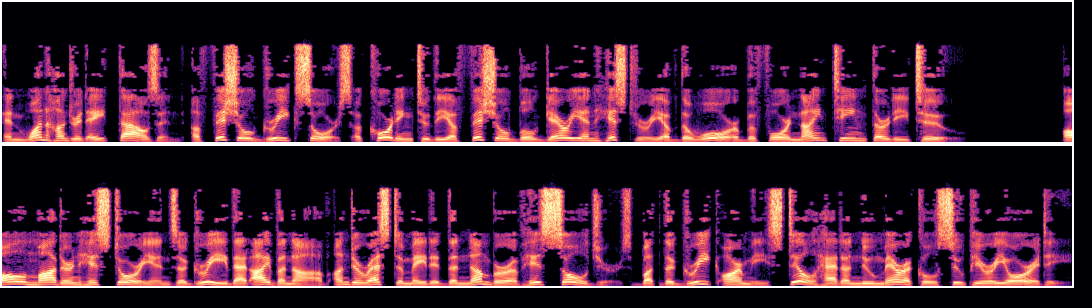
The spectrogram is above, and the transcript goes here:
and 108,000 official Greek source according to the official Bulgarian history of the war before 1932. All modern historians agree that Ivanov underestimated the number of his soldiers but the Greek army still had a numerical superiority.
